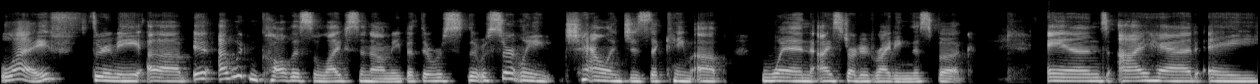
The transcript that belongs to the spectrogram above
life threw me. Uh, it, I wouldn't call this a life tsunami, but there was there was certainly challenges that came up when I started writing this book. And I had a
